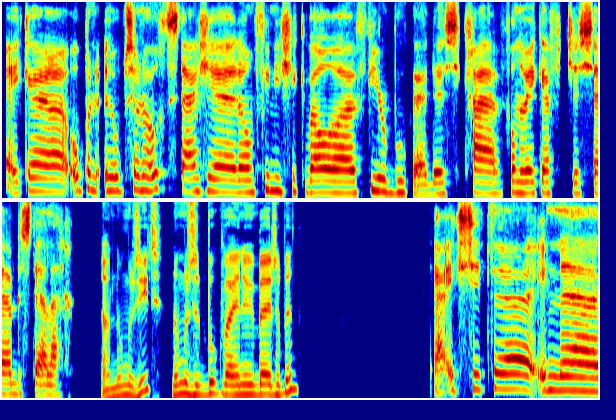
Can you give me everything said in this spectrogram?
ik, eh, op, een, op zo'n hoogtestage dan finish ik wel eh, vier boeken. Dus ik ga van de week eventjes eh, bestellen. Nou, noem eens iets. Noem eens het boek waar je nu bezig bent. Ja, ik zit eh, in eh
